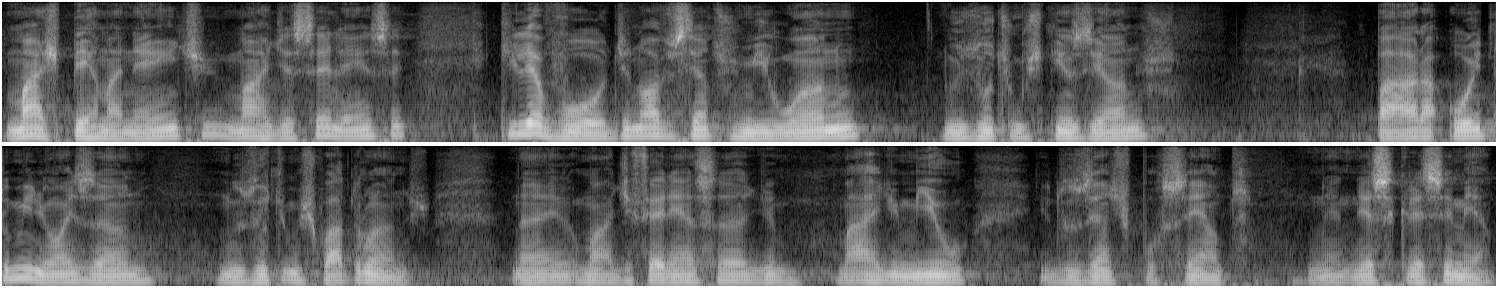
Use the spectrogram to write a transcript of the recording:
mais permanente, mais de excelência, que levou de 900 mil ano nos últimos 15 anos para 8 milhões ano nos últimos quatro anos. Né? Uma diferença de mais de 1.200% né, nesse crescimento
